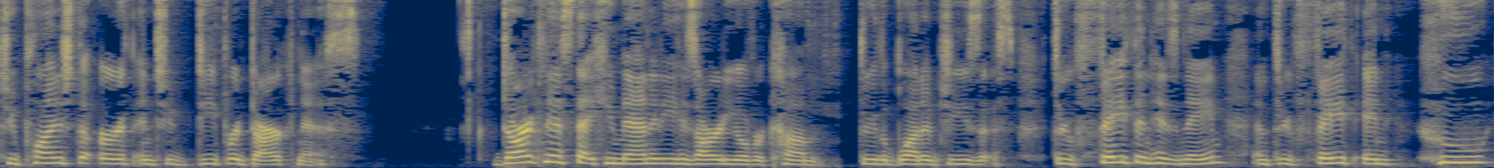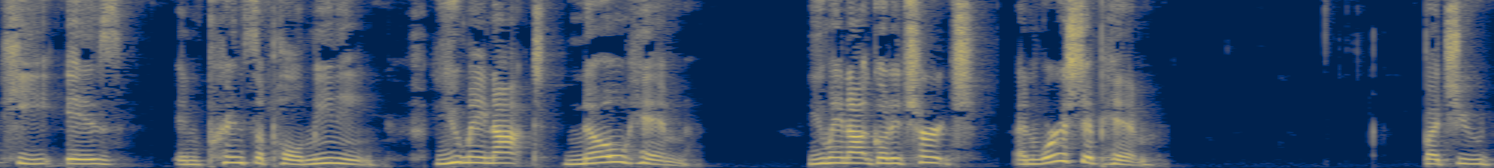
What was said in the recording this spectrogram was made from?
to plunge the earth into deeper darkness. Darkness that humanity has already overcome through the blood of Jesus, through faith in his name, and through faith in who he is in principle, meaning you may not know him. You may not go to church and worship him, but you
